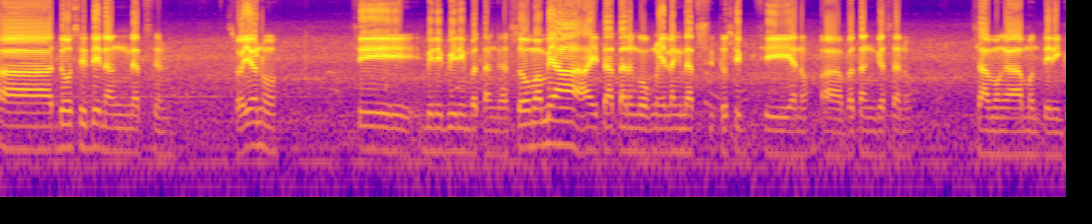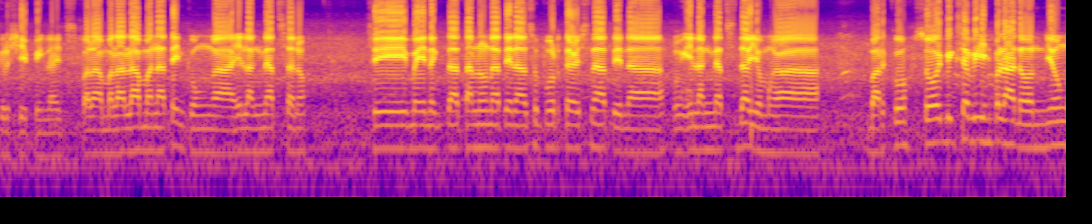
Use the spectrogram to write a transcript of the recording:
ah 12 din ang nuts nun. So ayun ho. Si Binibining Batangas. So mamaya ay tatanong ko kung ilang nuts ito si, si ano ah, Batangas ano sa mga Montenegro shipping lines para malalaman natin kung ah, ilang nuts ano. Si may nagtatanong natin na supporters natin na kung ilang nuts daw yung mga barko. So ibig sabihin pala noon yung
